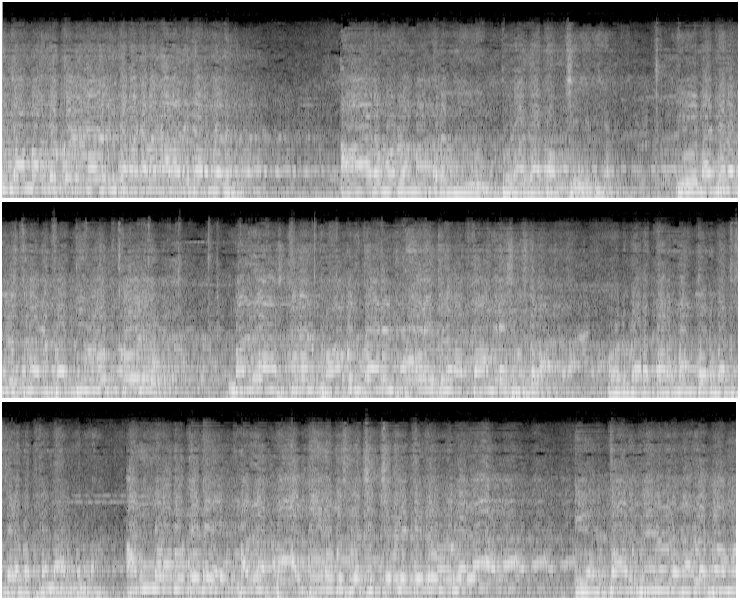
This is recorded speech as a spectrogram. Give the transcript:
నిజామాబాద్ ఒక్కడున్నాడు ఇంకా రకరకాల అధికారంలో ఆరుమూరులో మాత్రం ఈ దురాఘాతాలు చేయండి. ఈ మధ్యన చూస్తున్నాను ప్రతి ఒక్కడు మళ్ళా వస్తున్నాను పాములు తయారైన తయారైతున్నారు కాంగ్రెస్ ముసుగుల. ఒకటి ధర్మంతో బతికితే బతకండి ఆరుమూల అందరం ఒకటే మళ్ళా పార్టీల ముసుగుల చిచ్చులు పెట్టిండ్రు ఊళ్ళలో ఇక పారిపోయిన నల్లపాము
